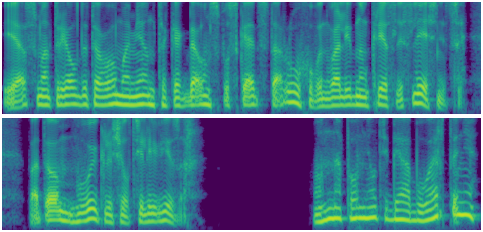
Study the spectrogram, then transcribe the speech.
Я смотрел до того момента, когда он спускает старуху в инвалидном кресле с лестницы. Потом выключил телевизор. Он напомнил тебе об Уэртоне?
